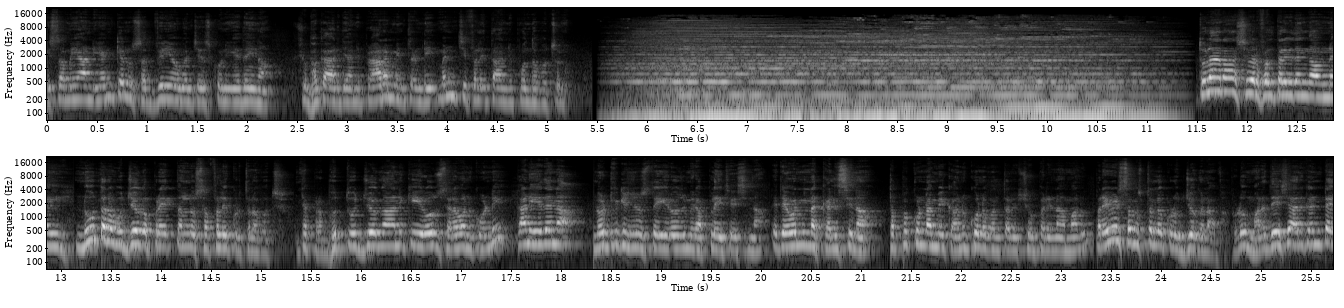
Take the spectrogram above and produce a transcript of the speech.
ఈ సమయాన్ని అంకెను సద్వినియోగం చేసుకుని ఏదైనా శుభకార్యాన్ని ప్రారంభించండి. మంచి ఫలితాన్ని పొందవచ్చును. తులారాశి వారి ఫలితాలు విధంగా ఉన్నాయి? నూతన ఉద్యోగ ప్రయత్నంలో సఫలీకృతులవచ్చు అంటే ప్రభుత్వ ఉద్యోగానికి ఈ రోజు సెలవు అనుకోండి కానీ ఏదైనా నోటిఫికేషన్ వస్తే ఈ రోజు మీరు అప్లై చేసినా లేదా ఎవరైనా కలిసినా తప్పకుండా మీకు అనుకూలవంతమైన శుభపరిణామాలు. ప్రైవేట్ సంస్థల్లో కూడా ఉద్యోగ లాభం. ఇప్పుడు మన దేశానికంటే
